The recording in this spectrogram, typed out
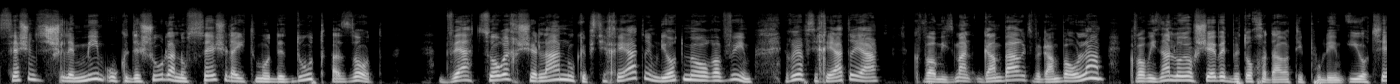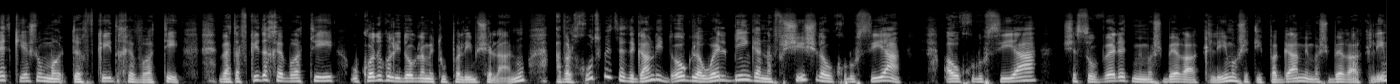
סשנס שלמים הוקדשו לנושא של ההתמודדות הזאת. והצורך שלנו כפסיכיאטרים להיות מעורבים. אני חושב שהפסיכיאטריה כבר מזמן, גם בארץ וגם בעולם, כבר מזמן לא יושבת בתוך חדר הטיפולים. היא יוצאת כי יש לנו תפקיד חברתי. והתפקיד החברתי הוא קודם כל לדאוג למטופלים שלנו, אבל חוץ מזה זה גם לדאוג ל-well-being הנפשי של האוכלוסייה. האוכלוסייה שסובלת ממשבר האקלים או שתיפגע ממשבר האקלים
